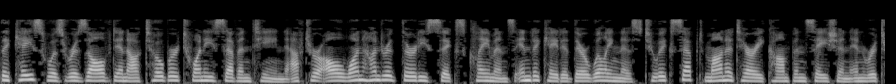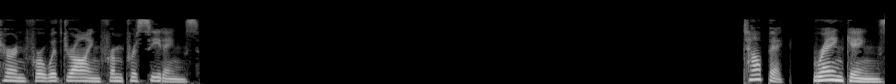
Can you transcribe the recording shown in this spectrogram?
The case was resolved in October 2017 after all 136 claimants indicated their willingness to accept monetary compensation in return for withdrawing from proceedings. Rankings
